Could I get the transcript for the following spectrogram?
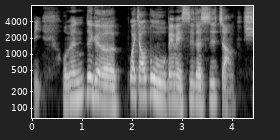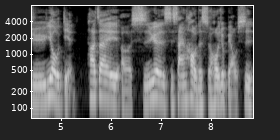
比。我们那个外交部北美司的司长徐幼典，他在呃十月十三号的时候就表示，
